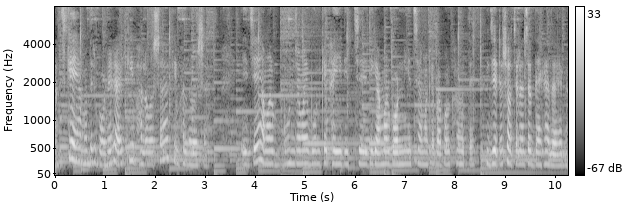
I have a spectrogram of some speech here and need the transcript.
আজকে আমাদের বরের কি ভালোবাসা কি ভালোবাসা? এই যে আমার বোন জামাই বোনকে খাইয়ে দিচ্ছে, এদিকে আমার বর নিয়েছে আমাকে পাপড় খাওয়াতে, যেটা সচরাচর দেখা যায় না।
